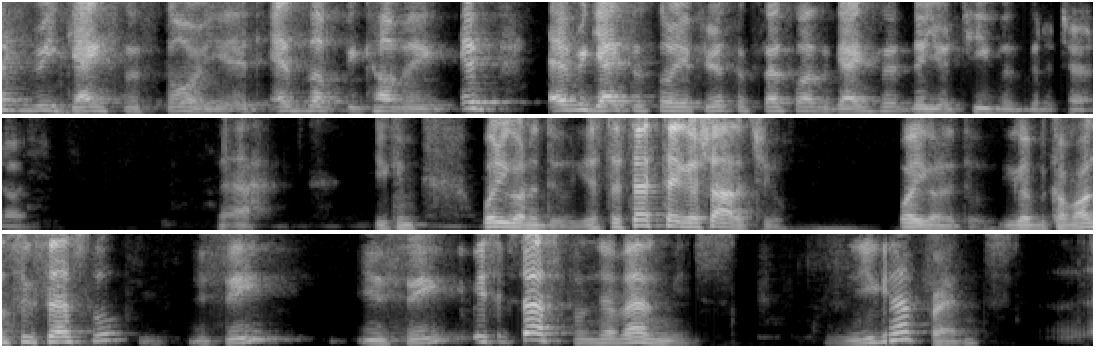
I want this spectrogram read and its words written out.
every gangster story. It ends up becoming if every gangster story. If you're successful as a gangster, then your team is gonna turn on you. Ah, you can. What are you gonna do? Your success take a shot at you. What are you gonna do? You gonna become unsuccessful? You see, you see. You be successful and you have enemies. You can have friends.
